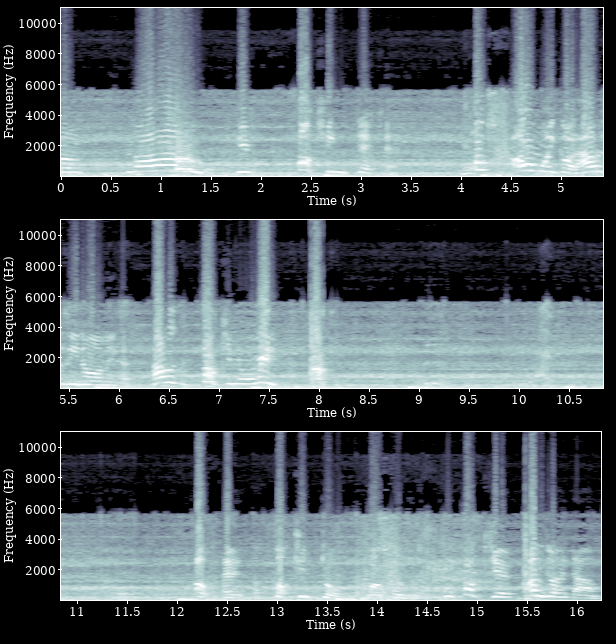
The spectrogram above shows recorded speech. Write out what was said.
No, no! You fucking dickhead! Oh, oh my god, how does he know I'm in here? How does he fucking know I'm in? Oh, it's the fucking door open. Oh, well, fuck you, I'm going down.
